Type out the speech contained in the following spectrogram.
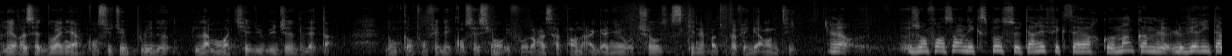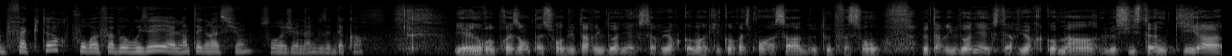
les recettes douanières constituent plus de la moitié du budget de l'État. Donc quand on fait des concessions, il faudra s'attendre à gagner autre chose, ce qui n'est pas tout à fait garanti. Alors, Jean-François, on expose ce tarif extérieur commun comme le véritable facteur pour favoriser l'intégration sous-régionale. Vous êtes d'accord? Il y a une représentation du tarif douanier extérieur commun qui correspond à ça. De toute façon, le tarif douanier extérieur commun, le système qui a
